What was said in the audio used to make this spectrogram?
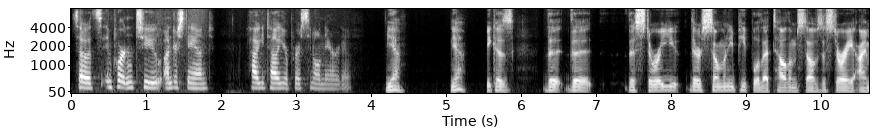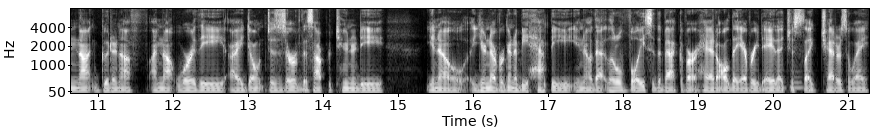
So it's important to understand how you tell your personal narrative. Yeah. Yeah, because the the the story you there's so many people that tell themselves the story I'm not good enough, I'm not worthy, I don't deserve this opportunity, you know, you're never going to be happy, you know, that little voice at the back of our head all day every day that just mm-hmm. like chatters away.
